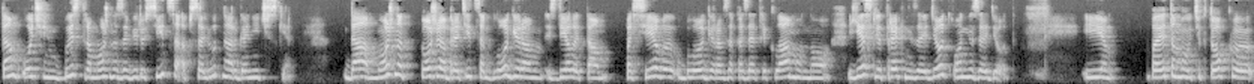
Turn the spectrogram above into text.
там очень быстро можно завируситься абсолютно органически. Да, можно тоже обратиться к блогерам, сделать там посевы у блогеров, заказать рекламу, но если трек не зайдет, он не зайдет. И Поэтому TikTok, э,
